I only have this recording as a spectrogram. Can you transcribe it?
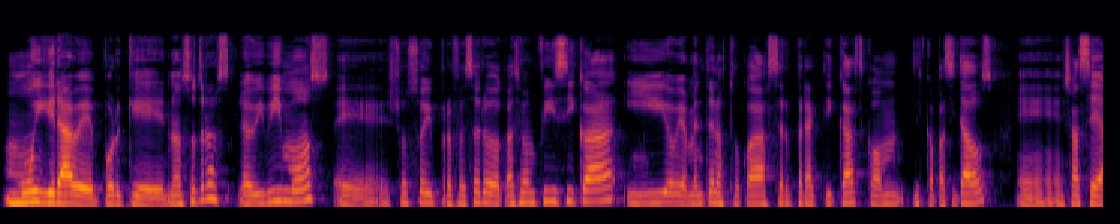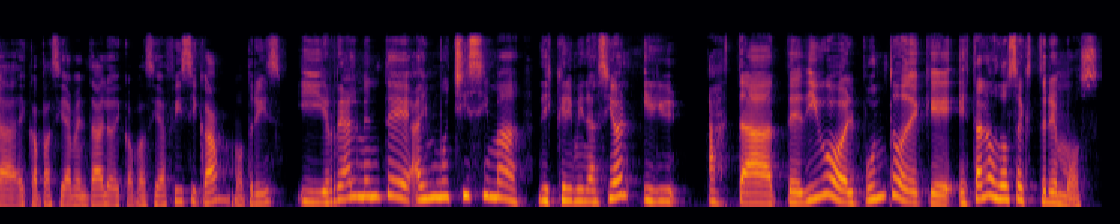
muy grave porque nosotros lo vivimos, eh, yo soy profesor de educación física y obviamente nos tocó hacer prácticas con discapacitados, eh, ya sea discapacidad mental o discapacidad física, motriz, y realmente hay muchísima discriminación y hasta te digo el punto de que están los dos extremos.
